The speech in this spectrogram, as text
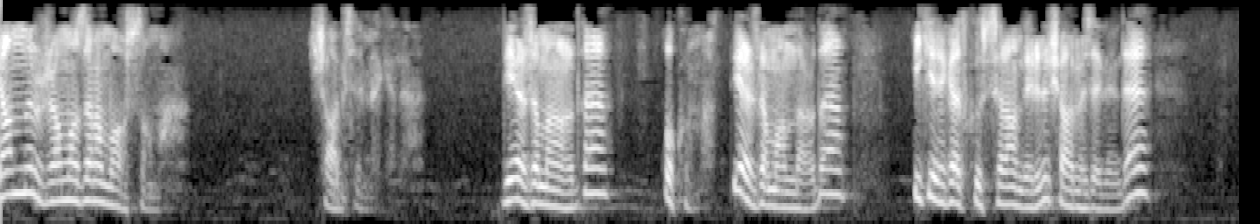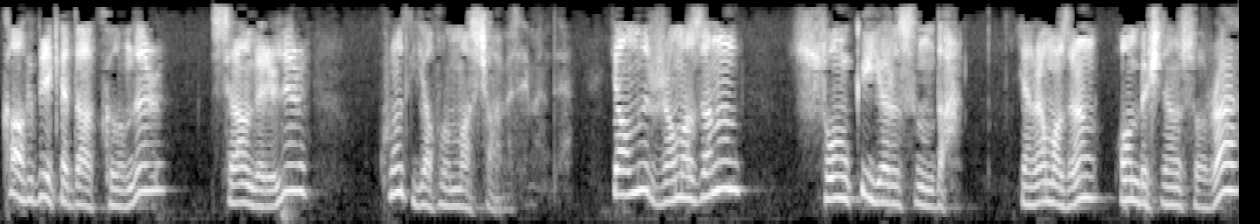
Yalnız Ramazan'a mahsus ama. Şabi göre. Diğer zamanlarda okunmaz. Diğer zamanlarda iki rekat kıl selam verilir Şabi mezhebinde. Kalkıp bir rekat daha kılınır, selam verilir. Kunut yapılmaz Şabi mezhebinde. Yalnız Ramazan'ın sonki yarısında yani Ramazan'ın 15'ten sonra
